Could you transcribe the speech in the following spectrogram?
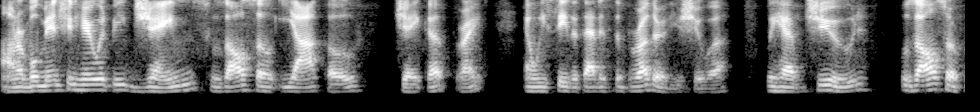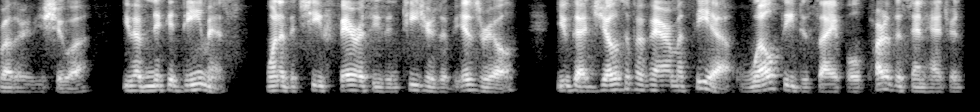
Honorable mention here would be James, who's also Yaakov, Jacob, right? And we see that that is the brother of Yeshua. We have Jude, who's also a brother of Yeshua. You have Nicodemus, one of the chief Pharisees and teachers of Israel. You've got Joseph of Arimathea, wealthy disciple, part of the Sanhedrin,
